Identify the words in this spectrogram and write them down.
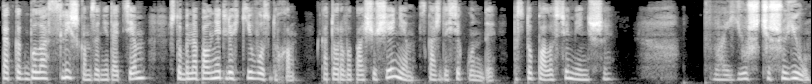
так как была слишком занята тем, чтобы наполнять легкие воздухом, которого, по ощущениям, с каждой секунды поступало все меньше. «Твою ж чешую!»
